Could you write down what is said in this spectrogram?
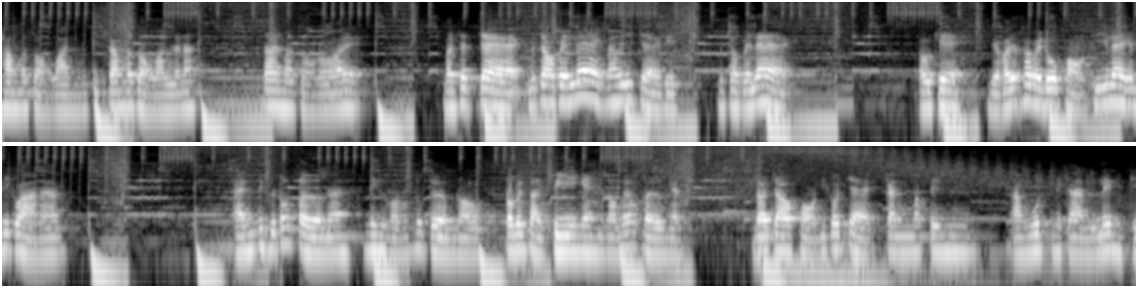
ทำมาสองวันกิจกรรมมาสองวันแล้วนะ ได้มาสองร้อยมันจะแจก มันจะเอาไปแลกนะไม่ใช่แจกดิ มันจะเอาไปแลก โอเค เดี๋ยวก็จะเข้าไปดูของที่แรกกันดีกว่านะครับ อันนี้คือต้องเติมนะ นี่คือของต้องเติมเรา เราเป็นสายฟรีไง เราไม่ต้องเติมไงเราจะเอาของที่เขาแจกกันมาเป็นอาวุธในการเล่นเก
